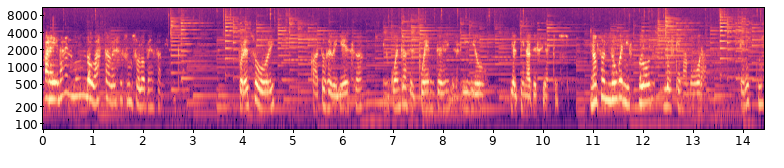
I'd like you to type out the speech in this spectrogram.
Para llenar el mundo basta a veces un solo pensamiento. Por eso hoy, actos de belleza, encuentras el puente, el río y el pinar desiertos. No son nube ni flor los que enamoran, eres tú,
